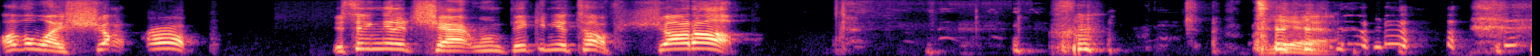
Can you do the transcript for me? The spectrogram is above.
Otherwise, shut up. You're sitting in a chat room thinking you're tough. Shut up. Yeah,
